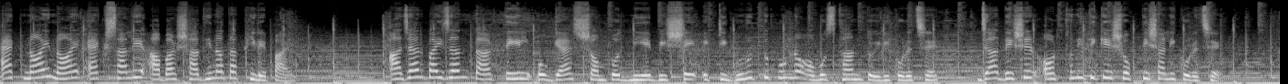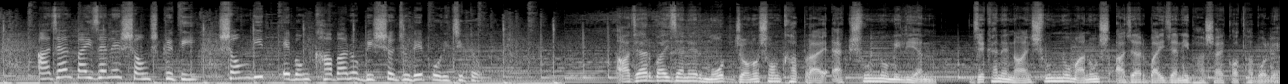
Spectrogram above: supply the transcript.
এক নয় নয় এক সালে আবার স্বাধীনতা ফিরে পায়। আজারবাইজান তার তেল ও গ্যাস সম্পদ নিয়ে বিশ্বে একটি গুরুত্বপূর্ণ অবস্থান তৈরি করেছে, যা দেশের অর্থনীতিকে শক্তিশালী করেছে। আজারবাইজানের সংস্কৃতি, সংগীত এবং খাবারও বিশ্বজুড়ে পরিচিত। আজারবাইজানের মোট জনসংখ্যা প্রায় এক শূন্য মিলিয়ন। যেখানে নয় শূন্য মানুষ আজারবাইজানি ভাষায় কথা বলে।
